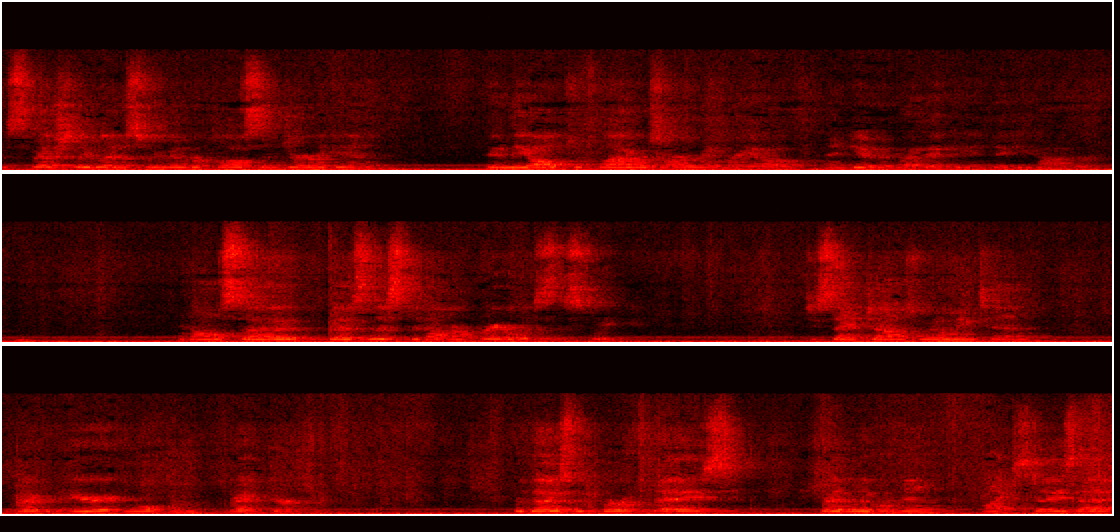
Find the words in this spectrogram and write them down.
Especially let us remember Clausen Jernigan, whom the altar flowers are in memory of, given by Becky and Dicky Cocker. And also those listed on our prayer list this week. To St. John's Wilmington, Reverend Eric Wolfen, Rector. For those with birthdays, Fred Liverman, Mike Stazak,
